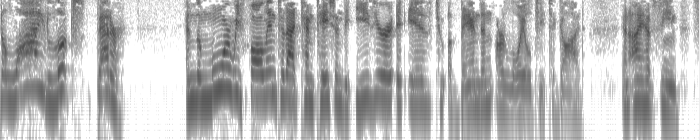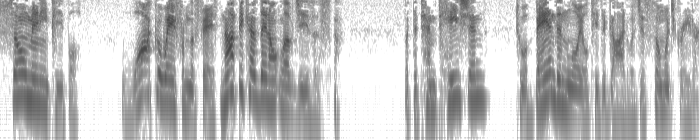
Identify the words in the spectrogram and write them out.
The lie looks better. And the more we fall into that temptation, the easier it is to abandon our loyalty to God. And I have seen so many people walk away from the faith, not because they don't love Jesus, but the temptation to abandon loyalty to God was just so much greater.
